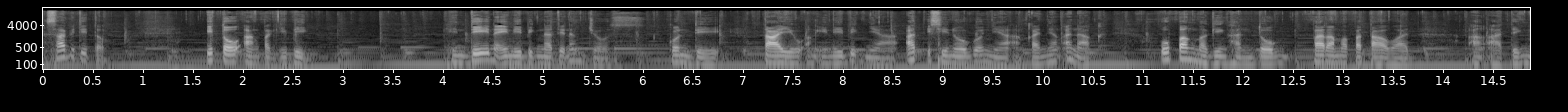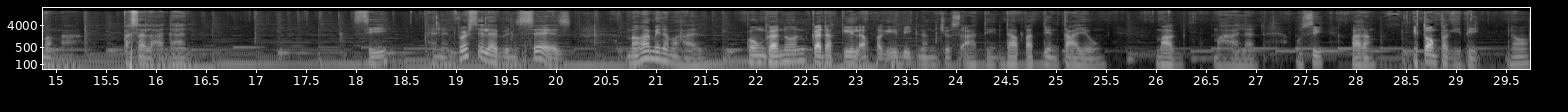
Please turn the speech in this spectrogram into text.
Sabi dito, ito ang pag-ibig. Hindi na inibig natin ang Diyos, kundi tayo ang inibig niya at isinugo niya ang kanyang anak upang maging handog para mapatawad ang ating mga kasalanan. See? And in verse 11 says, Mga minamahal, kung ganon kadakil ang pag-ibig ng Diyos atin, dapat din tayong magmahalan. O see, parang ito ang pag-ibig, no?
